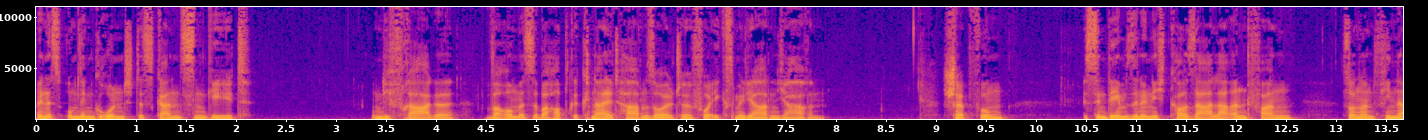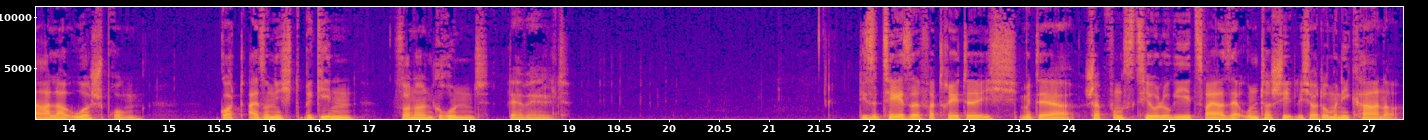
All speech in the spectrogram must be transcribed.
wenn es um den Grund des Ganzen geht, um die Frage, warum es überhaupt geknallt haben sollte vor x Milliarden Jahren. Schöpfung ist in dem Sinne nicht kausaler Anfang, sondern finaler Ursprung, Gott also nicht Beginn, sondern Grund der Welt. Diese These vertrete ich mit der Schöpfungstheologie zweier sehr unterschiedlicher Dominikaner.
